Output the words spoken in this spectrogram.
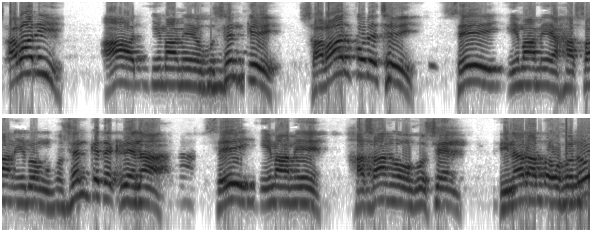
সাওয়ারি আর ইমামে হোসেনকে সাওয়ার করেছে, সেই ইমামে হাসান এবং হোসেনকে দেখলে না। সেই ইমামে হাসান ও হোসেন তিনারা তো হলো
